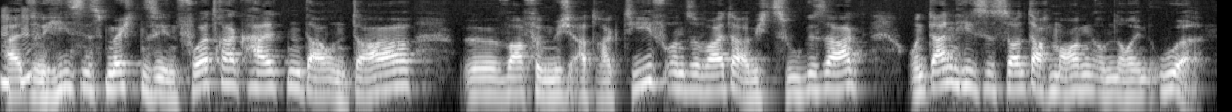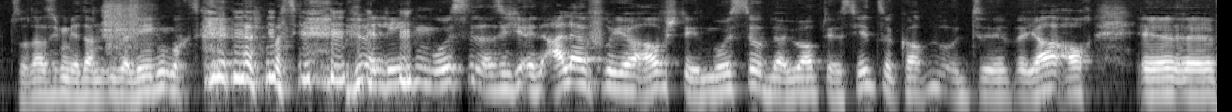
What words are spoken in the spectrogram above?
Mhm. Also hieß es, möchten Sie einen Vortrag halten, da und da, äh, war für mich attraktiv und so weiter, habe ich zugesagt. Und dann hieß es Sonntagmorgen um neun Uhr, so dass ich mir dann überlegen muss, überlegen musste, dass ich in aller Frühe aufstehen musste, um da überhaupt erst hinzukommen und äh, ja auch äh, äh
